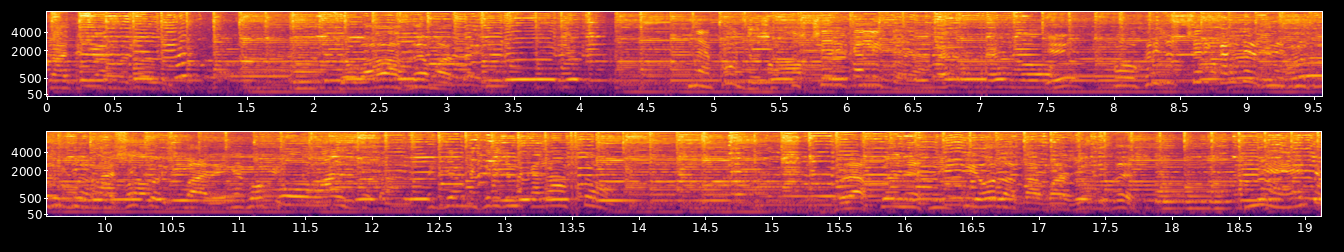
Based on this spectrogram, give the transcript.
Κάτι κάνουμε τώρα. Σοβαρά θέματα ξέρει καλύτερα. Τι; Ο Χρήστος ξέρει καλύτερα την εθνική Δεν ξέρω, εσύ το έχεις πάρει. Εγώ πω άλφα. Δεν ξέρω να χειρίζομαι καλά αυτό. Ρε, αυτό είναι εθνική, όλα τα βάζει όπου θες. Ναι, εντάξει.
